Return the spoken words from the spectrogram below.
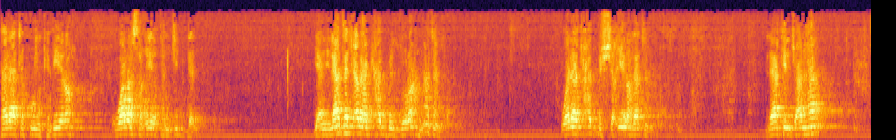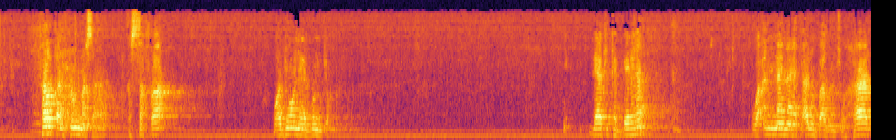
فلا تكون كبيرة ولا صغيرة جدا. يعني لا تجعلها كحب الذرة ما تنفع. ولا كحب الشعيرة لا تنفع. لكن اجعلها فوق الحمصة الصفراء ودون البندق. لا تكبرها. وأما ما يفعله بعض الجهال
